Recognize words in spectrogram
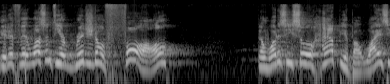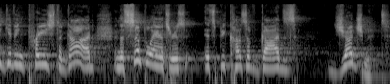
If it wasn't the original fall, then what is he so happy about? Why is he giving praise to God? And the simple answer is it's because of God's judgment.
